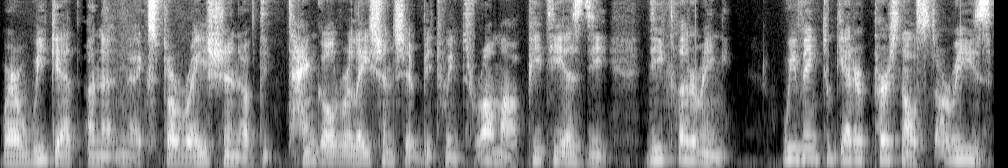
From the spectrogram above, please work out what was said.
where we get an, an, exploration of the tangled relationship between trauma, PTSD, decluttering, weaving together personal stories,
